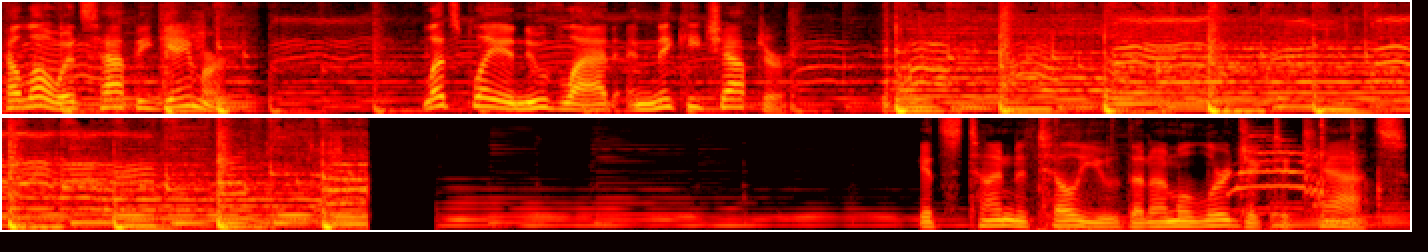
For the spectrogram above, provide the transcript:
Hello, it's Happy Gamer. Let's play a new Vlad and Niki chapter. It's time to tell you that I'm allergic to cats.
